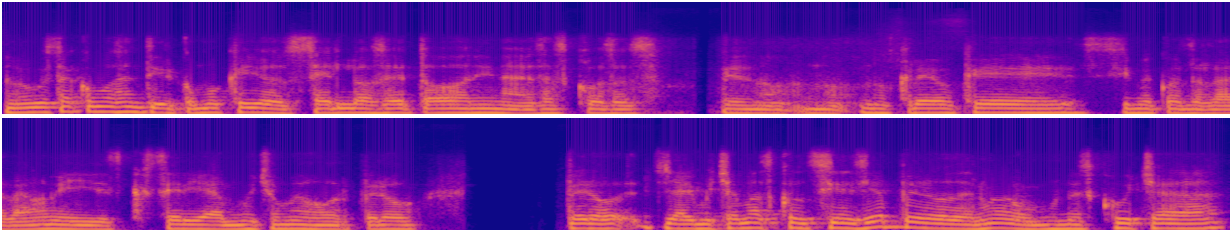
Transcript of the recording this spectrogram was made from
No me gusta como sentir como que yo sé, lo sé todo ni nada de esas cosas. No, no, no creo que si me controlaran a mí sería mucho mejor, pero, pero ya hay mucha más conciencia, pero de nuevo, uno escucha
